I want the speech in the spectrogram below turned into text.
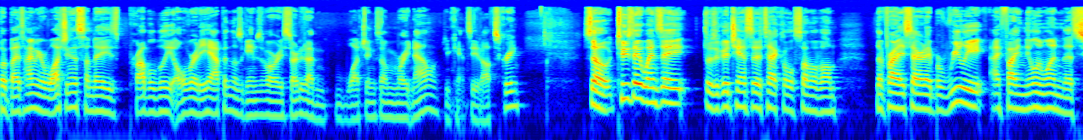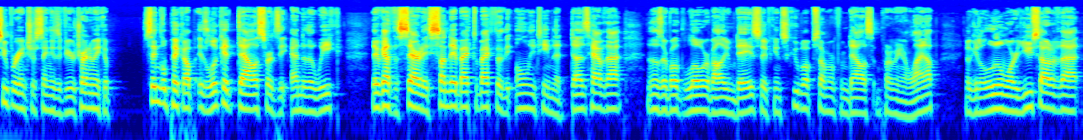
but by the time you're watching this, Sunday's probably already happened. Those games have already started. I'm watching some right now. You can't see it off screen. So Tuesday, Wednesday, there's a good chance to tackle some of them. Then Friday, Saturday, but really, I find the only one that's super interesting is if you're trying to make a single pickup, is look at Dallas towards the end of the week. They've got the Saturday, Sunday back to back. They're the only team that does have that, and those are both lower volume days. So if you can scoop up someone from Dallas and put them in your lineup, you'll get a little more use out of that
